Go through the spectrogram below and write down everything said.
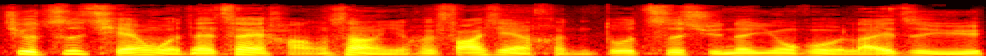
就之前我在在行上也会发现，很多咨询的用户来自于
